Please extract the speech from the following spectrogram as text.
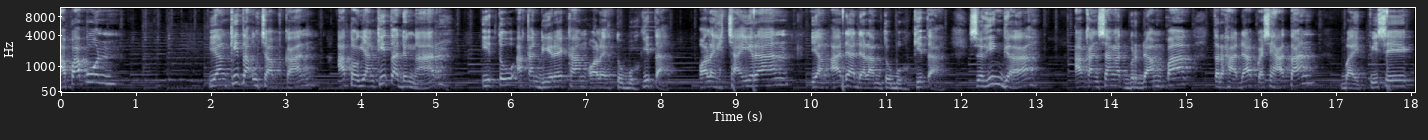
apa pun yang kita ucapkan atau yang kita dengar itu akan direkam oleh tubuh kita, oleh cairan yang ada dalam tubuh kita. Sehingga akan sangat berdampak terhadap kesehatan baik fisik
